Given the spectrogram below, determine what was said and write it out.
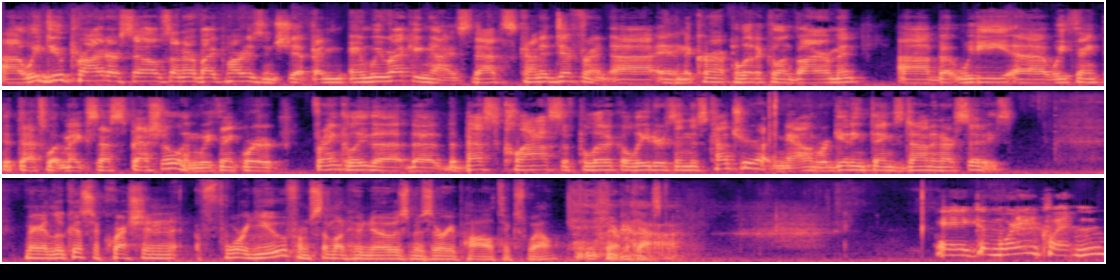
uh, we do pride ourselves on our bipartisanship, and, and we recognize that's kind of different uh, in the current political environment. Uh, but we uh, we think that that's what makes us special, and we think we're frankly the, the the best class of political leaders in this country right now, and we're getting things done in our cities. Mayor Lucas, a question for you from someone who knows Missouri politics well, Claire McCaskill. Hey, good morning, Quinton.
